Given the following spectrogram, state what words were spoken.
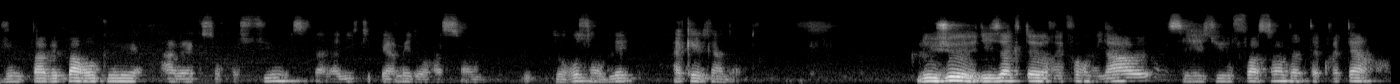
Je ne t'avais pas reconnu avec ce costume. C'est un habit qui permet de, de ressembler à quelqu'un d'autre. Le jeu des acteurs est formidable. C'est une façon d'interpréter un rôle.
